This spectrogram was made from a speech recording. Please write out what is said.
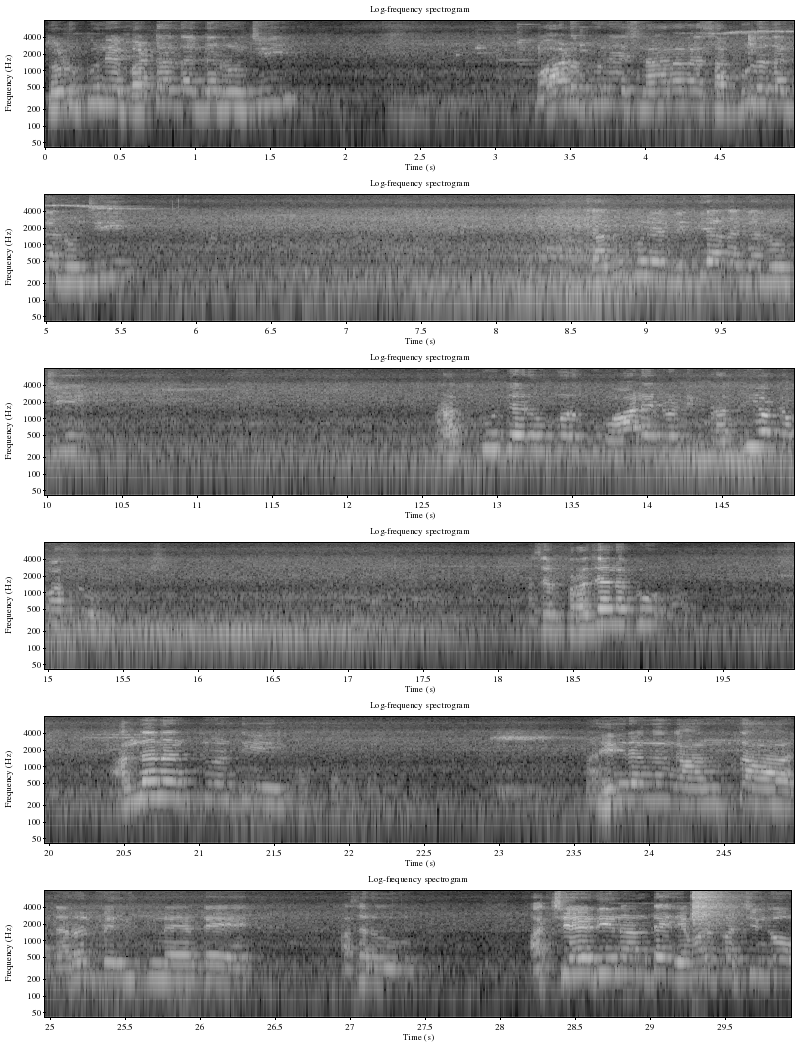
తొడుక్కునే బట్టల దగ్గర నుంచి వాడుకునే స్నానాల సబ్బుల దగ్గర నుంచి చదువుకునే విద్య దగ్గర నుంచి బ్రతుకు తెరువు కొరకు వాడేటువంటి ప్రతి ఒక్క వస్తువు అసలు ప్రజలకు అందనటువంటి బహిరంగంగా అంత ధరలు పెరుగుతున్నాయంటే అసలు వచ్చేది అంటే ఎవరికి వచ్చిందో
